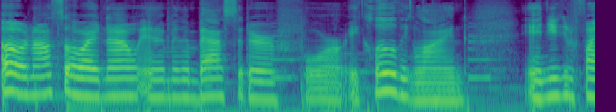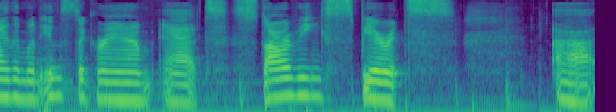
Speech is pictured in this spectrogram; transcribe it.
Oh, and also I now am an ambassador for a clothing line and you can find them on Instagram at Starving Spirits. Uh,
